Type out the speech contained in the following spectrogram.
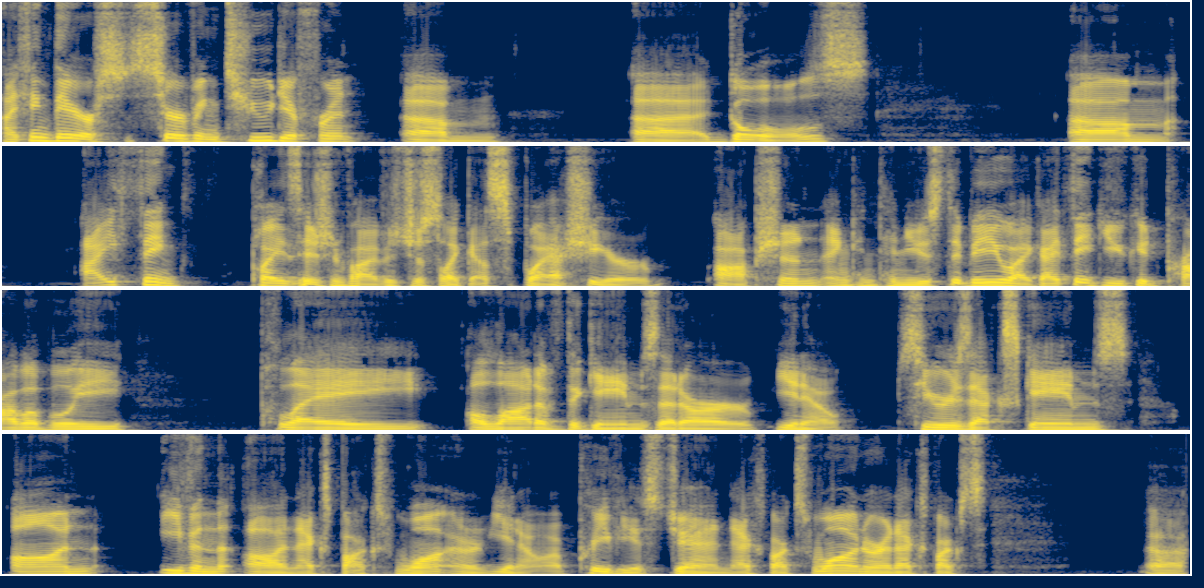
I think they are serving two different um, uh, goals. Um, I think PlayStation 5 is just like a splashier option and continues to be. Like, I think you could probably play a lot of the games that are, you know, Series X games on even on Xbox One or, you know, a previous gen, Xbox One or an Xbox. Uh,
